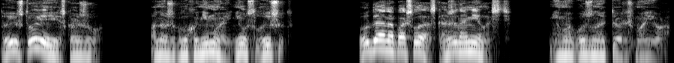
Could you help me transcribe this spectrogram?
да и что я ей скажу? Она же глухонемая, не услышит. Куда она пошла, скажи на милость. Не могу знать, товарищ майор.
